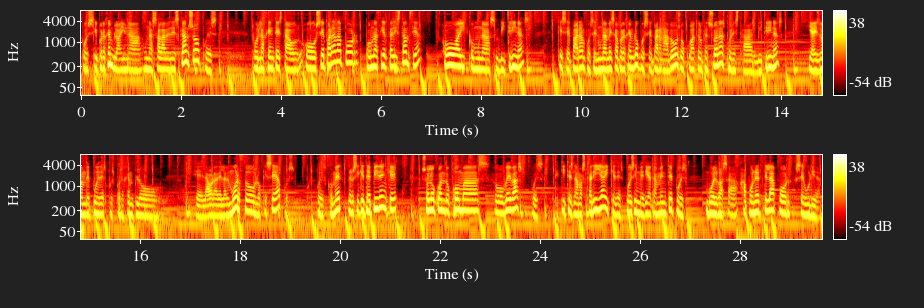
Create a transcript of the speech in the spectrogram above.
Pues si por ejemplo hay una, sala de descanso, pues, pues la gente está o, separada por, por, una cierta distancia o hay como unas vitrinas que separan, pues en una mesa por ejemplo, pues separan a dos o cuatro personas con estas vitrinas y ahí es donde puedes, pues por ejemplo, eh, la hora del almuerzo o lo que sea, pues, pues, puedes comer, pero sí que te piden que solo cuando comas o bebas, pues te quites la mascarilla y que después inmediatamente pues vuelvas a, ponértela por seguridad.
